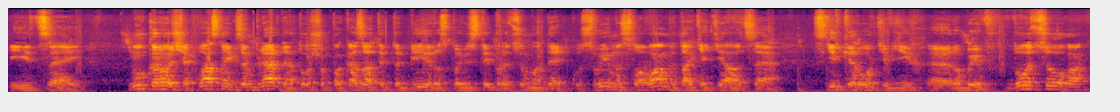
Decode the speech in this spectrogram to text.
І цей. Ну, коротше, класний екземпляр для того, щоб показати тобі і розповісти про цю модельку. Своїми словами, так як я оце скільки років їх е, робив до цього,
